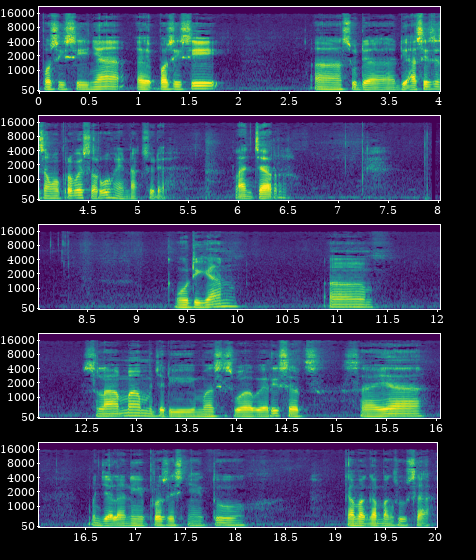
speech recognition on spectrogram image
posisinya eh, posisi uh, sudah di ACC sama profesor wah enak sudah. Lancar. Kemudian um, selama menjadi mahasiswa research saya menjalani prosesnya itu gampang-gampang susah.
